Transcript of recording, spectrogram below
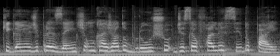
que ganham de presente um cajado bruxo de seu falecido pai.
